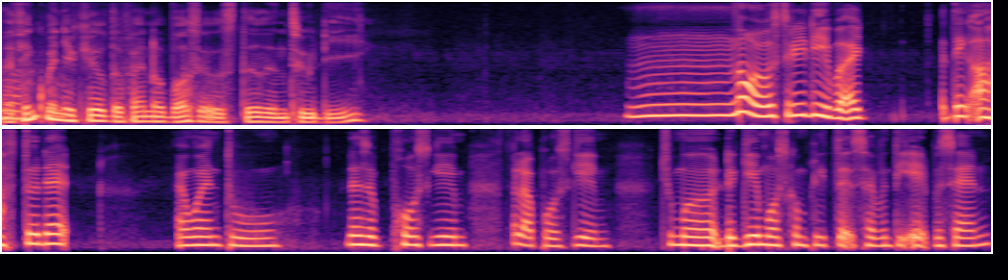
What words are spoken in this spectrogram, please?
I think when you killed the final boss, it was still in 2D. Mm, no, it was 3D, but I I think after that I went to there's a post game. Tak lah post game. Cuma the game was completed 78%.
